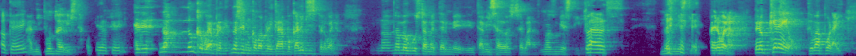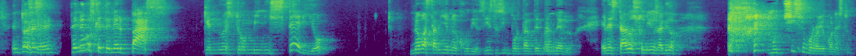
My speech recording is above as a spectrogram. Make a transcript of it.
Ok. A mi punto de vista. Ok, ok. Eh, no, nunca voy a predicar, no sé, nunca voy a predicar Apocalipsis, pero bueno, no, me gusta meterme en camisa de dos cebaras, no es mi estilo. Claro. No es mi estilo. Pero bueno, pero creo que va por ahí. Entonces, tenemos que tener paz que nuestro ministerio no va a estar lleno de judíos. Y esto es importante entenderlo. En Estados Unidos ha habido muchísimo rollo con esto.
